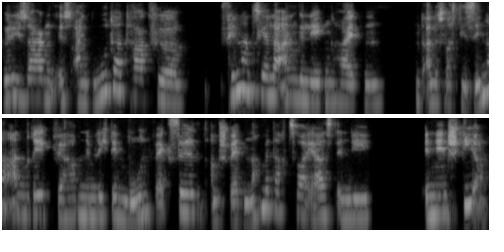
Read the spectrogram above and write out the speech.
würde ich sagen, ist ein guter Tag für finanzielle Angelegenheiten und alles, was die Sinne anregt. Wir haben nämlich den Mondwechsel am späten Nachmittag zwar erst in die in den Stier.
